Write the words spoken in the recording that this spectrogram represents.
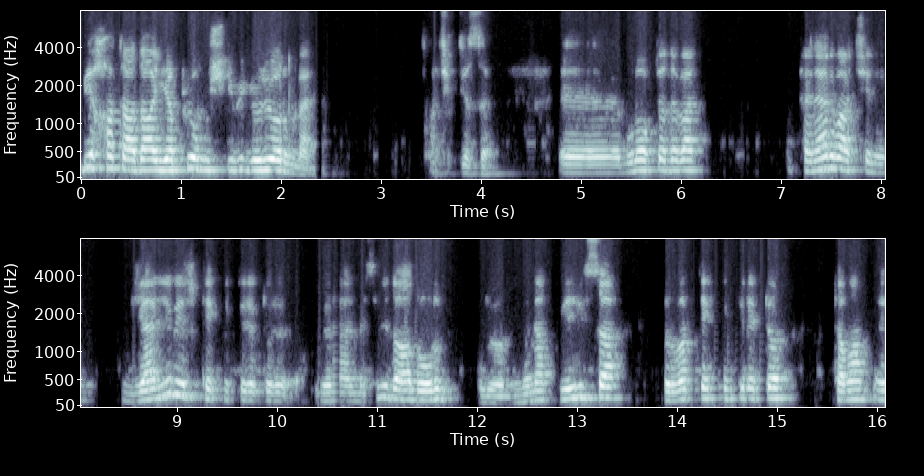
bir hata daha yapıyormuş gibi görüyorum ben açıkçası. E, bu noktada ben Fenerbahçe'nin yerli bir teknik direktörü yönelmesini daha doğru buluyorum. Nenad Bielsa, Hırvat teknik direktör, tamam e,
